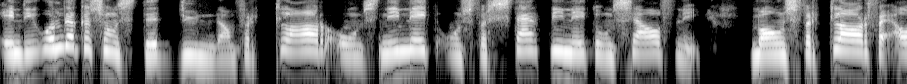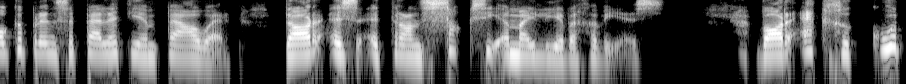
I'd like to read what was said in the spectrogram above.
En die oomblik as ons dit doen, dan verklaar ons nie net ons versterk nie net onsself nie, Maar ons verklaar vir elke principality and power, daar is 'n transaksie in my lewe gewees waar ek gekoop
